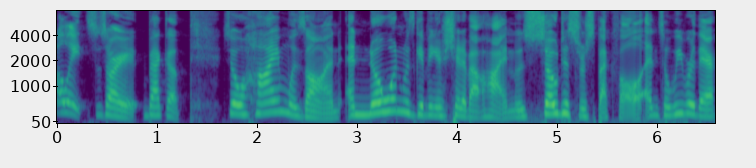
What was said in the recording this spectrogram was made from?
Oh wait, so sorry, back up. So HAIM was on, and no one was giving a shit about HAIM. It was so disrespectful, and so we were there.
